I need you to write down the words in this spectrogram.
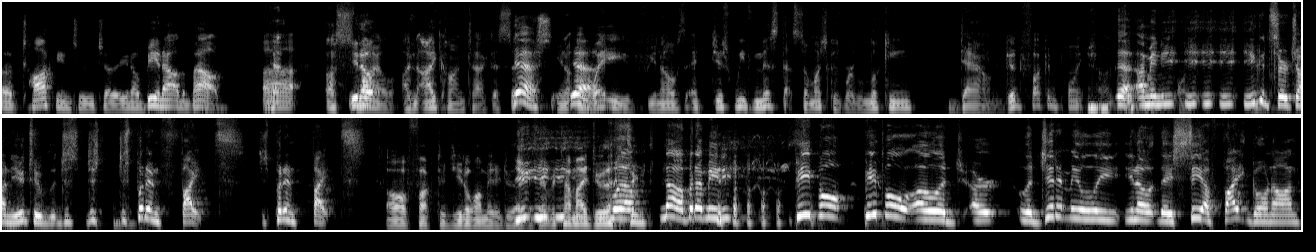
of talking to each other. You know, being out and about. Yeah. Uh, a you know- smile, an eye contact, a yes. you know, yeah. a wave, you know, it just we've missed that so much because we're looking down. Good fucking point, Sean. Yeah, Good I mean, you, you, you, could search on YouTube. Just just just put in fights. Just put in fights. oh fuck, dude, you don't want me to do that. You- every time I do that, well, dude. no, but I mean, people people are, leg- are legitimately, you know, they see a fight going on.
